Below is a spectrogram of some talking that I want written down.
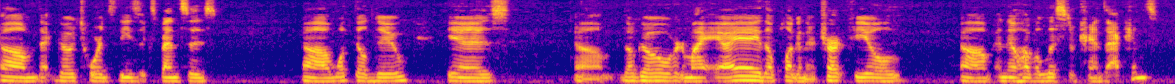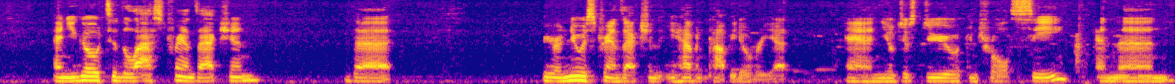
um, that go towards these expenses, uh, what they'll do is um, they'll go over to my AIA, they'll plug in their chart field, um, and they'll have a list of transactions. And you go to the last transaction that your newest transaction that you haven't copied over yet. And you'll just do a control C and then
